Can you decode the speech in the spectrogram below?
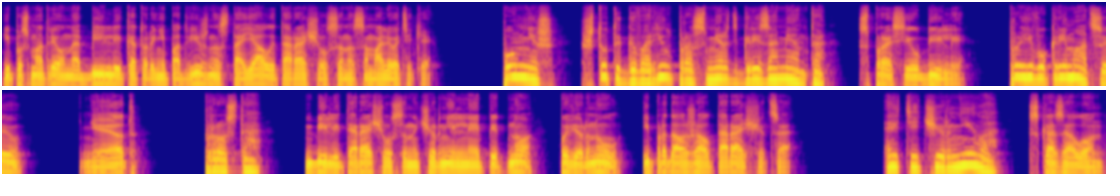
и посмотрел на Билли, который неподвижно стоял и таращился на самолетике. «Помнишь, что ты говорил про смерть Гризамента?» — спросил Билли. «Про его кремацию». «Нет». «Просто...» Билли таращился на чернильное пятно, повернул и продолжал таращиться. «Эти чернила», — сказал он,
